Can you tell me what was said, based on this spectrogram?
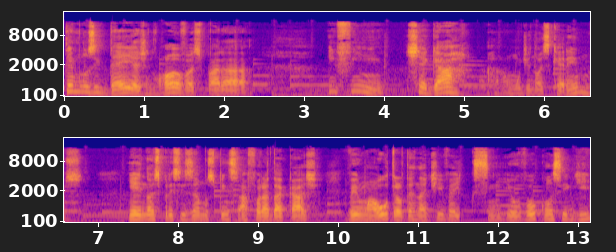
temos ideias novas para, enfim, chegar aonde nós queremos. E aí nós precisamos pensar fora da caixa, ver uma outra alternativa e sim, eu vou conseguir.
